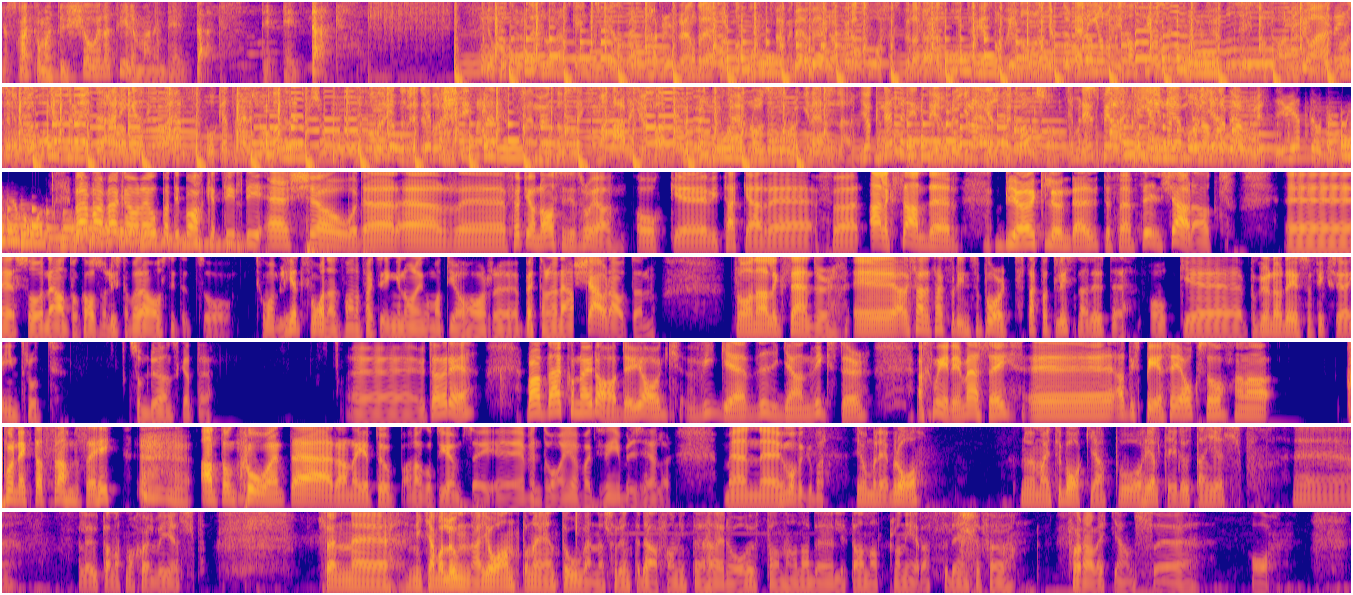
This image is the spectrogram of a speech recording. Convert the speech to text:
Jag snackar om att du show hela tiden mannen. Det är dags. Det är dags. Jag får ta ut elva, vem ska inte spela? Vem hade du Ändra formation. Vem är det? 4-4-2 för att spela 4-2-3. Om vi någon ska du Är det ingen precis halvtidsräkna men du får göra precis vad fan du vill. Jag är Du inte för- Åka inte med tjatet. Varför? Åka inte med tjatet. Varför är det personligt? Det kommer inte med. Det var de sista fem utav sex Ah, matcherna. fy fan. Tror du inte 5-0 så står du och gnäller? Jag gnäller inte. Jag du frågar om. Jesper Karlsson. Det är en spelare som kan göra nya mål andra mål. Varmt, välkomna allihopa tillbaka till The Air Show. Det här är eh, 40 avsnittet tror jag. Och eh, vi tackar eh, för Alexander Björklund där ute för en fin shoutout. Eh, så när Anton Karlsson lyssnar på det här avsnittet så kommer han bli helt förvånad för han har faktiskt ingen aning om att jag har eh, bett om den här shoutouten från Alexander. Eh, Alexander, tack för din support. Tack för att du lyssnade ute. Och eh, på grund av det så fixar jag introt som du önskat det. Uh, utöver det, varmt välkomna idag. Det är jag, Vigge, Vigan, Vigster, Ahmedi är med sig. Uh, Addis B ser jag också. Han har connectat fram sig. Anton K är inte här, han har gett upp. Han har gått och gömt sig. Uh, jag vet inte vad han gör faktiskt, ingen bryr sig heller. Men uh, hur mår vi gubbar? Jo men det är bra. Nu är man ju tillbaka på heltid utan gäst. Eller utan att man själv är gäst. Sen, eh, ni kan vara lugna, jag och Anton är inte ovänner så det är inte därför han inte är här idag utan han hade lite annat planerat. Det är inte för förra veckans eh, ja,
